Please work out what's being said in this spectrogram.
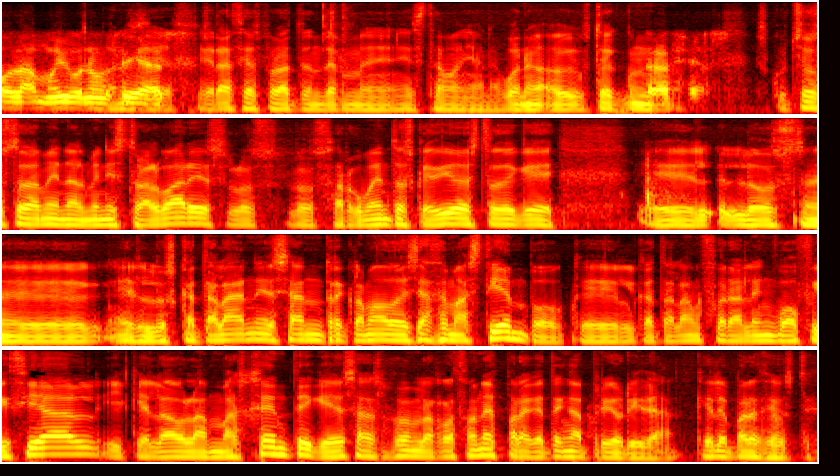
Hola, muy buenos, días. Gracias por atenderme esta mañana. Bueno, usted Gracias. escuchó usted también al ministro Álvarez los, los argumentos que dio, esto de que eh, los, eh, los catalanes han reclamado desde hace más tiempo que el catalán fuera lengua oficial y que lo hablan más gente y que esas son las razones para que tenga prioridad. ¿Qué le parece a usted?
